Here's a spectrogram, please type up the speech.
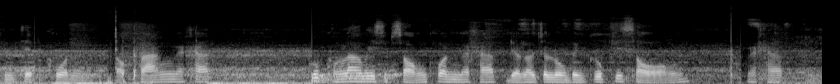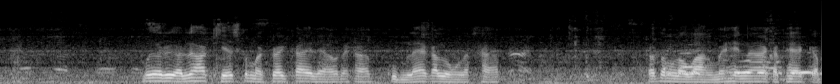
6-7 คนต่อครั้งนะครับกลุ่มของเรามี 12 คนนะครับ เดี๋ยวเราจะลงเป็นกลุ่มที่ 2 นะครับ เมื่อเรือลากเคสก็มาใกล้ ๆ แล้วนะครับ กลุ่มแรกก็ลงแล้วครับ ก็ต้องระวังไม่ให้หน้ากระแทกกับ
